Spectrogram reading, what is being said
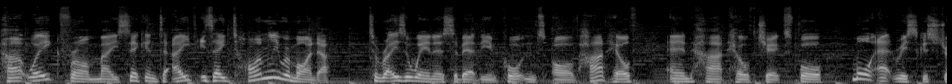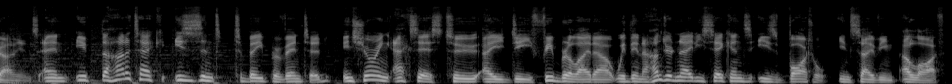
Heart Week from May 2nd to 8th is a timely reminder to raise awareness about the importance of heart health and heart health checks for more at risk Australians. And if the heart attack isn't to be prevented, ensuring access to a defibrillator within 180 seconds is vital in saving a life.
